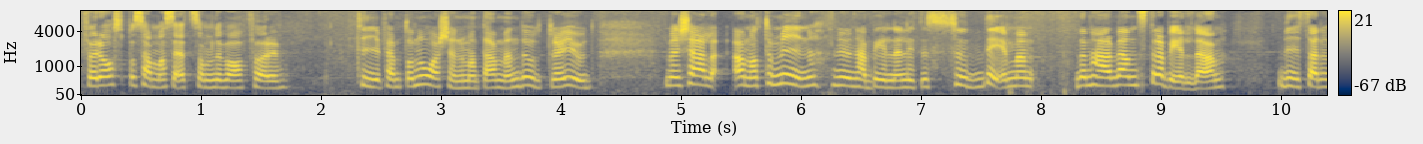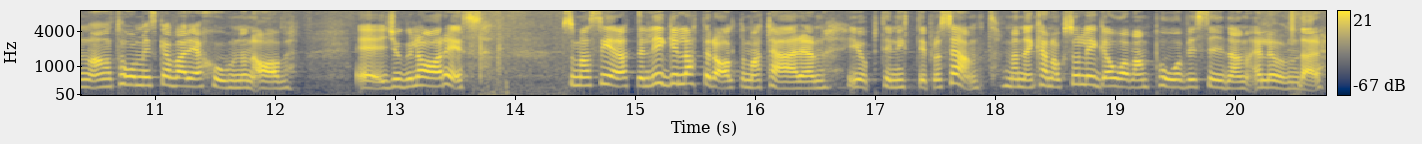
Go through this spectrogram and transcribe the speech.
för oss på samma sätt som det var för 10-15 år sedan när man inte använde ultraljud. Men kärlanatomin, nu är den här bilden lite suddig, men den här vänstra bilden visar den anatomiska variationen av eh, jugularis. Så man ser att den ligger lateralt om artären i upp till 90 procent, men den kan också ligga ovanpå, vid sidan eller under.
